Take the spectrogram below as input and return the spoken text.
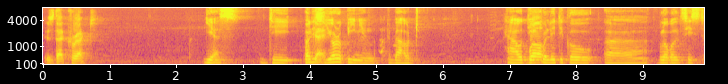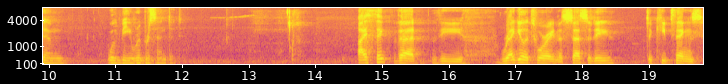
Is that correct? Yes. The, what is Okay. your opinion about how the Well- political uh, global system will be represented? I think that the regulatory necessity to keep things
